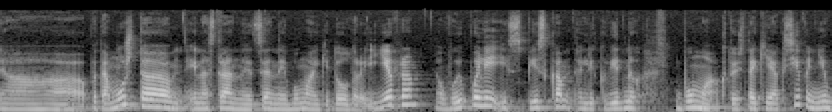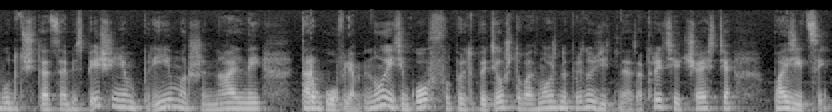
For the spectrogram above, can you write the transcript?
А, потому что иностранные ценные бумаги доллара и евро выпали из списка ликвидных бумаг. То есть такие активы не будут считаться обеспечением при маржинальной торговле. Ну и Тиньков предупредил, что возможно принудительное закрытие части позиций.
